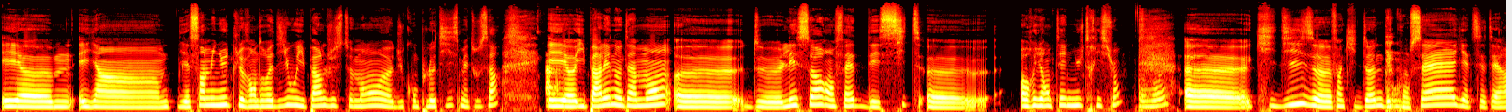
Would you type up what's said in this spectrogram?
et euh, il y a il y a cinq minutes le vendredi où il parle justement euh, du complotisme et tout ça ah. et il parlait notamment de l'essor en fait des sites orientés nutrition, mhm. euh, qui disent, euh, enfin qui donnent des conseils, etc.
